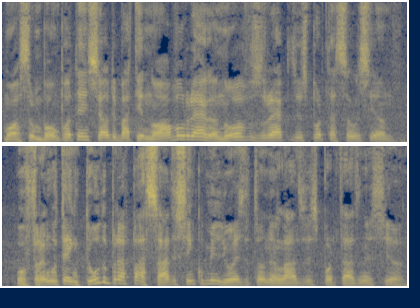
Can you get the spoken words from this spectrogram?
mostram um bom potencial de bater novos, novos recordes de exportação esse ano. O frango tem tudo para passar de 5 milhões de toneladas exportadas nesse ano.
